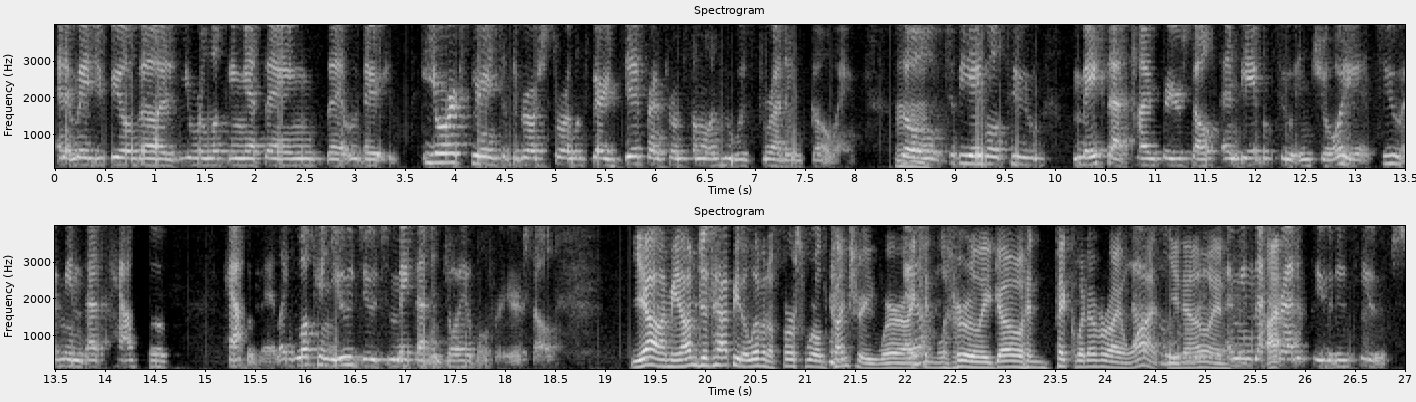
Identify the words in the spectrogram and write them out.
and it made you feel good. You were looking at things that they, your experience at the grocery store looked very different from someone who was dreading going. So to be able to make that time for yourself and be able to enjoy it too, I mean, that's half of half of it. Like, what can you do to make that enjoyable for yourself? Yeah, I mean, I'm just happy to live in a first world country where I can literally go and pick whatever I want, you know, and I mean, that I- gratitude is huge.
